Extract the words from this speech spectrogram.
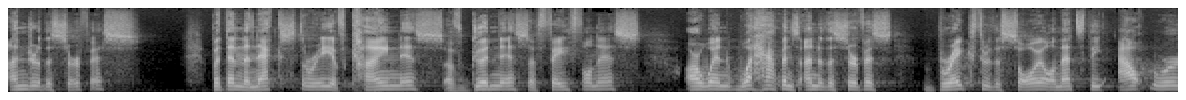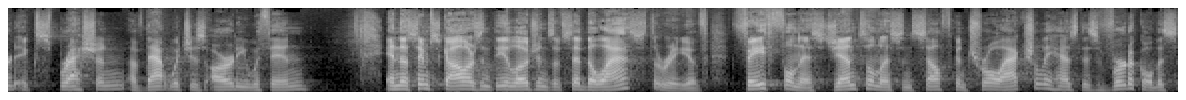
under the surface. But then the next three of kindness, of goodness, of faithfulness are when what happens under the surface break through the soil, and that's the outward expression of that which is already within. And those same scholars and theologians have said the last three of faithfulness, gentleness, and self control actually has this vertical, this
